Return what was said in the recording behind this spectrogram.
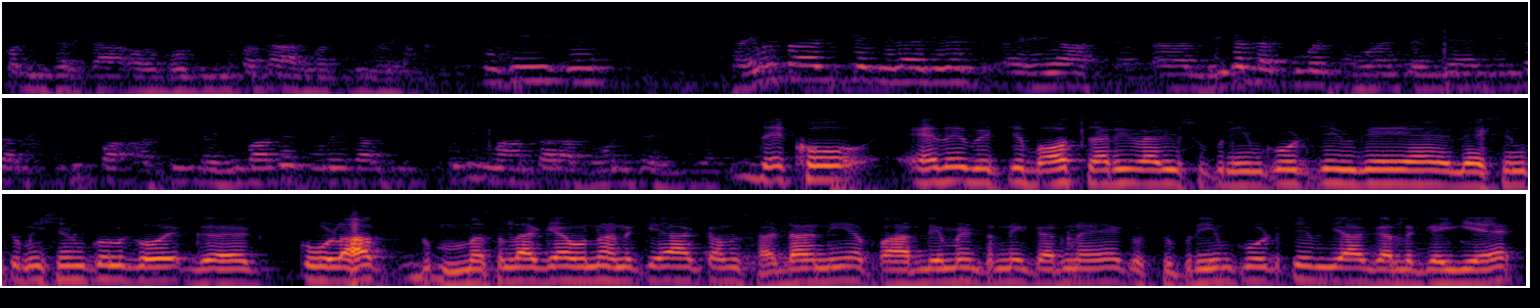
ਤੁਹਾਡੀ ਸਰਕਾਰ ਔਰ ਮੋਦੀ ਜੀ ਪ੍ਰਧਾਨ ਮੰਤਰੀ ਬਣੇ। ਤੁਸੀਂ ਇਹ ਸਹਿਮਤ ਆ ਕਿ ਜਿਹੜਾ ਜਿਹੜਾ ਇਹ ਆ ਲੀਗਲ ਡਾਕੂਮੈਂਟਸ ਹੋਣਾ ਚਾਹੀਦਾ ਹੈ, ਜੇਕਰ ਉਹਦੀ ਪਾਰਟੀ ਨਹੀਂ ਵਾਅਦੇ ਪੂਰੇ ਕਰਦੀ ਉਹਦੀ ਮਾਨਤਾ ਰੱਦ ਹੋਣੀ ਚਾਹੀਦੀ ਹੈ। ਦੇਖੋ, ਇਹਦੇ ਵਿੱਚ ਬਹੁਤ ਸਾਰੀ ਵਾਰੀ ਸੁਪਰੀਮ ਕੋਰਟ 'ਚ ਵੀ ਗਏ ਹੈ ਇਲੈਕਸ਼ਨ ਕਮਿਸ਼ਨ ਕੋਲ ਗਏ- ਕੋਲ ਆ, ਮਸਲਾ ਗਿਆ, ਉਹਨਾਂ ਨੇ ਕਿਹਾ, ਕੰਮ ਸਾਡਾ ਨਹੀਂ ਹੈ, ਪਾਰਲੀਮੈਂਟ ਨੇ ਕਰਨਾ ਹੈ ਸੁਪਰੀਮ ਕੋਰਟ 'ਚ ਵੀ ਆ ਗੱਲ ਗਈ ਹੈ।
